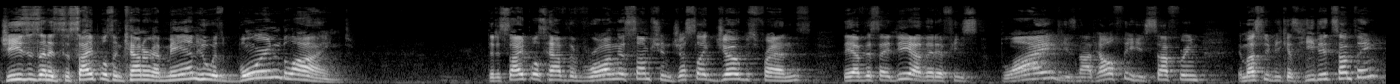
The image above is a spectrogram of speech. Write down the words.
Jesus and his disciples encounter a man who was born blind. The disciples have the wrong assumption, just like Job's friends. They have this idea that if he's blind, he's not healthy, he's suffering, it must be because he did something,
